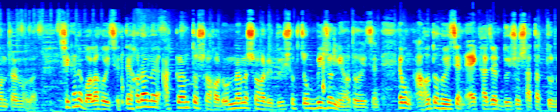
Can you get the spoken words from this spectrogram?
মন্ত্রণালয়। সেখানে বলা হয়েছে, তেহরানের আক্রান্ত শহর অন্যান্য শহরে দুইশো চব্বিশ জন নিহত হয়েছেন এবং আহত হয়েছেন এক হাজার দুইশো সাতাত্তর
